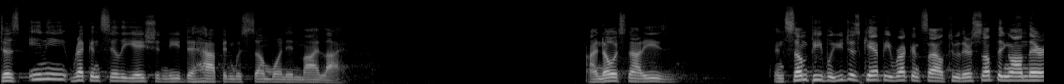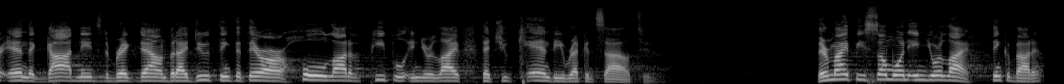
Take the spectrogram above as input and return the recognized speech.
Does any reconciliation need to happen with someone in my life? I know it's not easy. And some people you just can't be reconciled to. There's something on their end that God needs to break down. But I do think that there are a whole lot of people in your life that you can be reconciled to. There might be someone in your life, think about it.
